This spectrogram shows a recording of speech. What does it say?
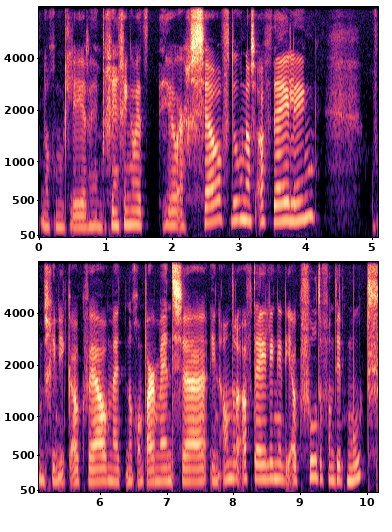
nog moet leren. In het begin gingen we het heel erg zelf doen als afdeling of misschien ik ook wel, met nog een paar mensen in andere afdelingen die ook voelden van dit moet.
